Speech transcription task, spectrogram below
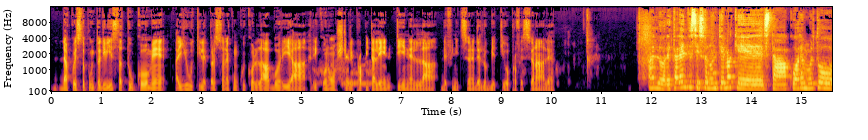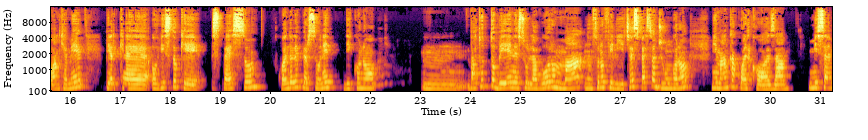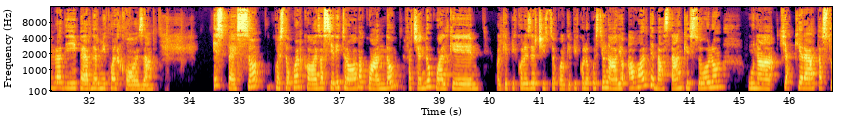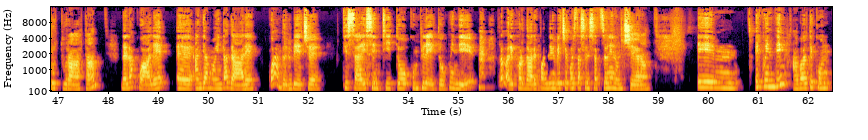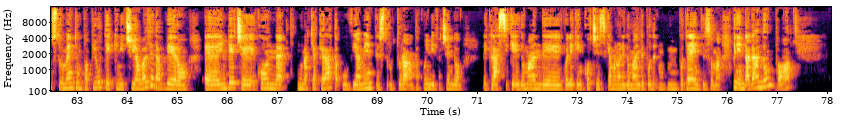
da questo punto di vista tu come aiuti le persone con cui collabori a riconoscere i propri talenti nella definizione dell'obiettivo professionale? Allora, i talenti sì sono un tema che sta a cuore molto anche a me perché ho visto che spesso quando le persone dicono mm, va tutto bene sul lavoro ma non sono felice, spesso aggiungono mi manca qualcosa, mi sembra di perdermi qualcosa. e spesso questo qualcosa si ritrova quando facendo qualche, qualche piccolo esercizio, qualche piccolo questionario, a volte basta anche solo una chiacchierata strutturata nella quale eh, andiamo a indagare quando invece ti sei sentito completo, quindi prova a ricordare quando invece questa sensazione non c'era. E, ehm, e quindi a volte con strumenti un po' più tecnici, a volte davvero eh, invece con una chiacchierata ovviamente strutturata, quindi facendo le classiche domande, quelle che in coaching si chiamano le domande mm, potenti, insomma, quindi indagando un po',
